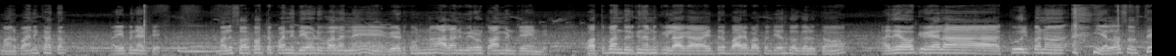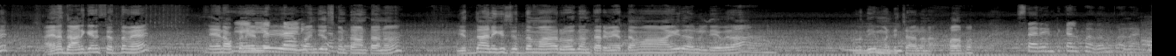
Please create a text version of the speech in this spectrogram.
మన పని కథం అయిపోయినట్టే. మళ్ళీ సరికొత్త పని దేవుడు ఇవ్వాలని వేడుకుంటున్నాం. అలానే మీరు కూడా కామెంట్ చేయండి. కొత్త పని దొరికింది అనుకో ఇలాగా ఇద్దరు భార్య భర్తలు చేసుకోగలుగుతాం. అదే ఒకవేళ కూలి పని వెళ్ళాల్సి వస్తే అయినా దానికైనా సిద్ధమే. నేను ఒక్కని వెళ్ళి పని చేసుకుంటా ఉంటాను. యుద్ధానికి సిద్ధమా? రోగం తరిమేద్దామా? ఆయుధాలు లేవురా? హృదయం అంటే చాలునా? పద. సరే ఇంటికి వెళ్ళిపోదాం పదండి.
